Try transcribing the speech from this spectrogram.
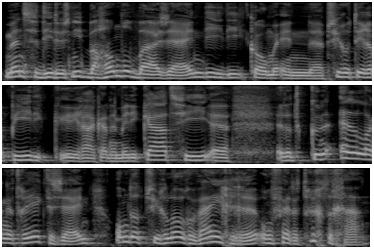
mensen die dus niet behandelbaar zijn, die, die komen in uh, psychotherapie, die, raken aan de medicatie. Uh, dat kunnen ellenlange trajecten zijn, omdat psychologen weigeren om verder terug te gaan.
